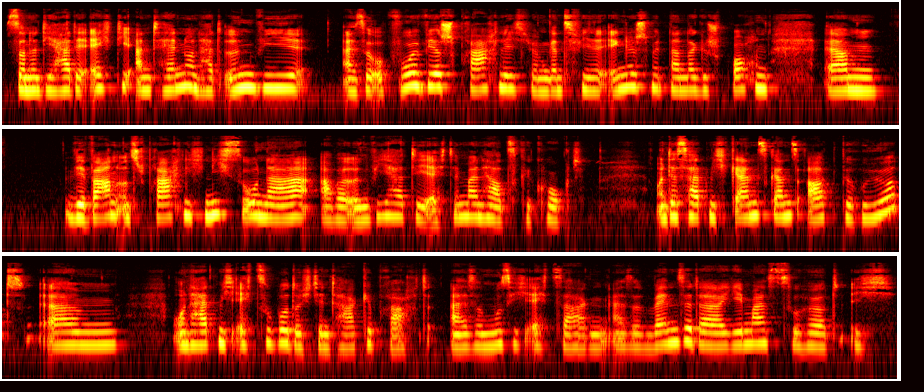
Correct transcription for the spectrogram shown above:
sondern die hatte echt die Antenne und hat irgendwie, also obwohl wir sprachlich, wir haben ganz viel Englisch miteinander gesprochen, ähm, wir waren uns sprachlich nicht so nah, aber irgendwie hat die echt in mein Herz geguckt. Und das hat mich ganz, ganz arg berührt. Ähm, und hat mich echt super durch den Tag gebracht. Also muss ich echt sagen. Also wenn sie da jemals zuhört, ich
